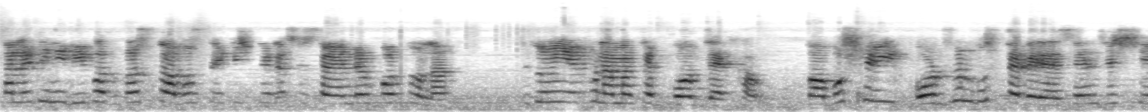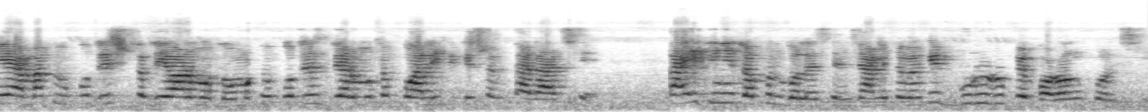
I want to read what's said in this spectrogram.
তাহলে তিনি বিপদগ্রস্ত অবস্থায় কৃষ্ণের কাছে সারেন্ডার করতো না। তুমি এখন আমাকে পথ দেখাও। তো অবশ্যই অর্জুন বুঝতে পেরেছেন যে সে আমাকে উপদেশটা দেওয়ার মতো, আমাকে উপদেশ দেওয়ার মতো কোয়ালিফিকেশন তার আছে। তাই তিনি তখন বলেছেন যে আমি তোমাকে গুরু রূপে বরণ করছি।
